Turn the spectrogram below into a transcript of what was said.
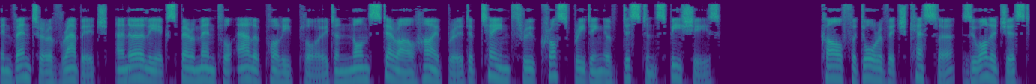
inventor of Rabbage, an early experimental allopolyploid and non-sterile hybrid obtained through crossbreeding of distant species Karl Fedorovich Kessler, zoologist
